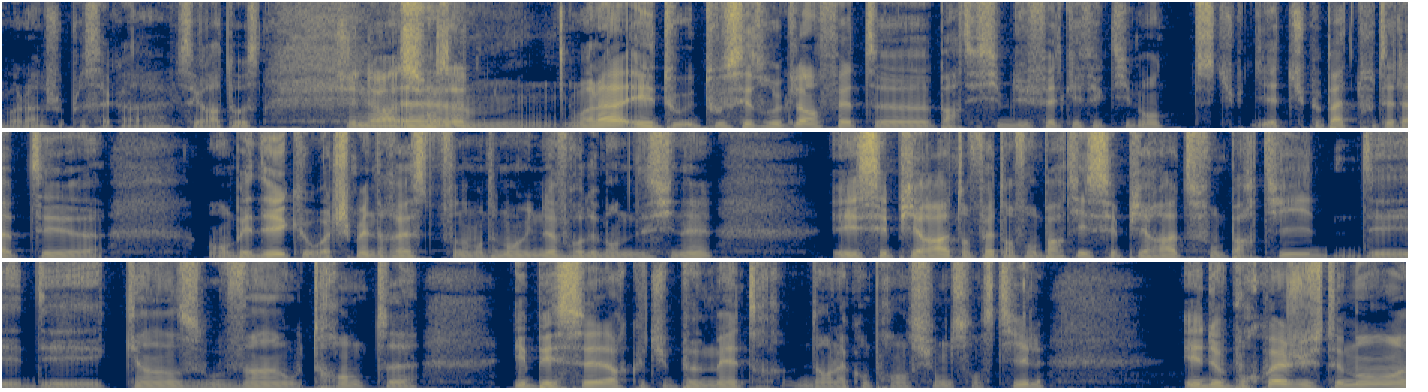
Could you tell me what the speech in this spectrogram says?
voilà, je place ça, c'est gratos. Génération euh, Z. Voilà, et tous ces trucs-là en fait euh, participent du fait qu'effectivement tu, tu, peux pas tout adapter euh, en BD, que Watchmen reste fondamentalement une œuvre de bande dessinée. Et ces pirates, en fait, en font partie. Ces pirates font partie des, des 15 ou 20 ou 30 épaisseurs que tu peux mettre dans la compréhension de son style. Et de pourquoi, justement.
